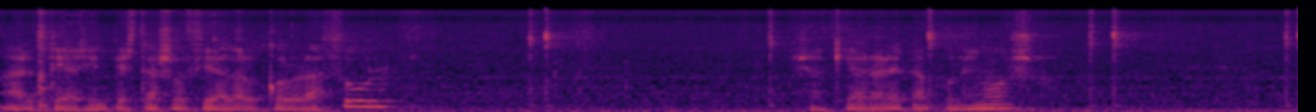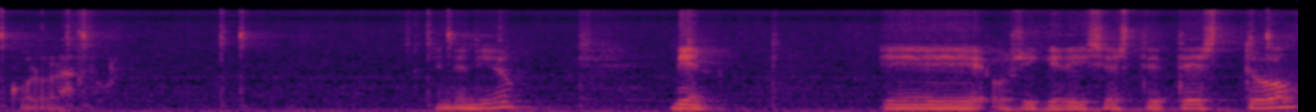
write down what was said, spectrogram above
Altea siempre está asociado al color azul. Pues aquí ahora le ponemos color azul. ¿Entendido? Bien. Eh, o si queréis este texto,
